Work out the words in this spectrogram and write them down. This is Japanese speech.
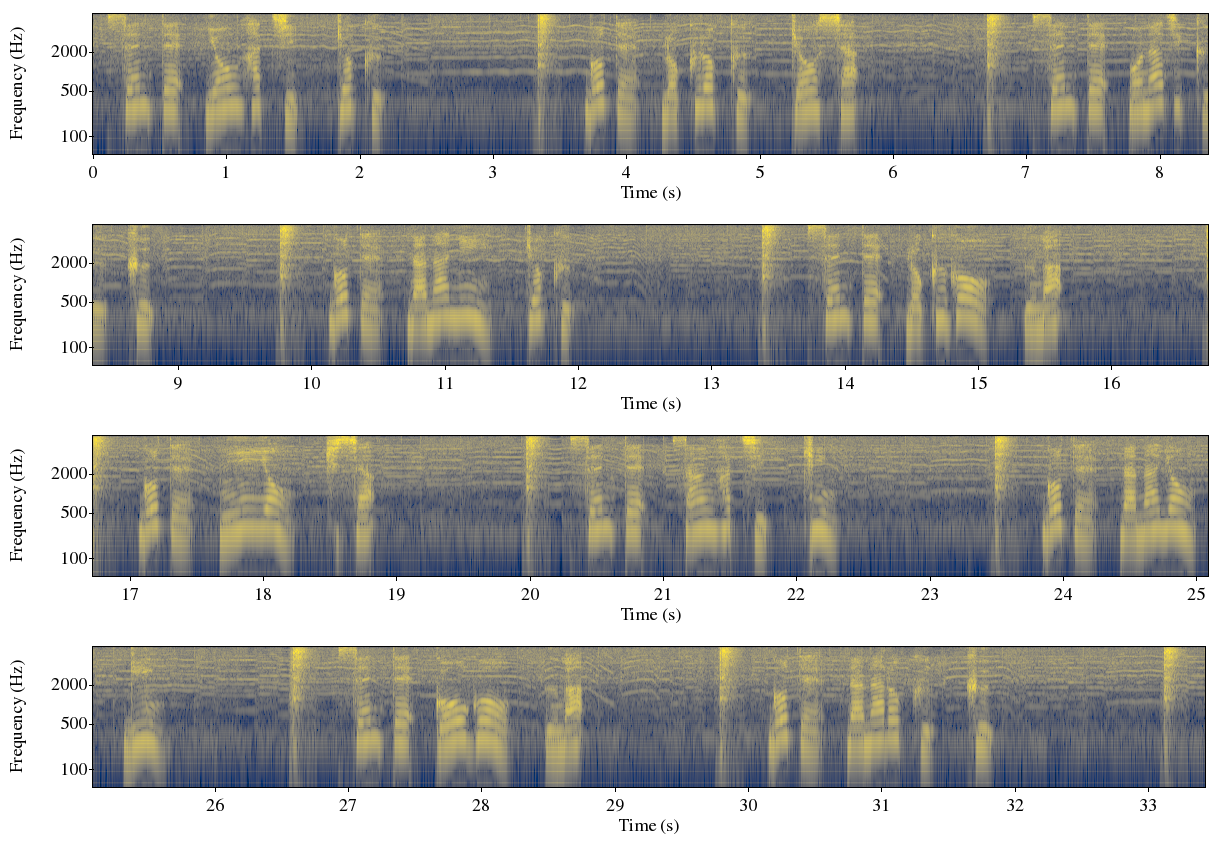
先手4八玉。後手6六香車。先手同じく歩。後手7二玉。先手6五馬。後手2四飛車。先手3八金。後手7四銀。先手5五馬。後手7六歩。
